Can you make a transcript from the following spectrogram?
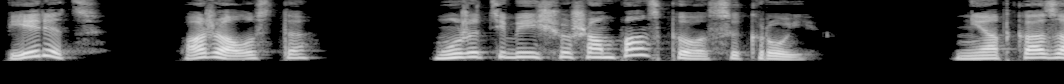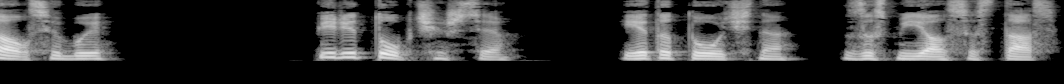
Перец? Пожалуйста. Может, тебе еще шампанского с икрой? Не отказался бы. Перетопчешься. Это точно, засмеялся Стас.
